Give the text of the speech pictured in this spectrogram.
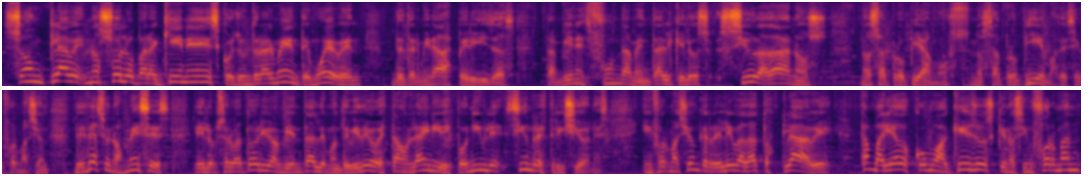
son clave no solo para quienes coyunturalmente mueven determinadas perillas, también es fundamental que los ciudadanos nos apropiamos, nos apropiemos de esa información. Desde hace unos meses, el Observatorio Ambiental de Montevideo está online y disponible sin restricciones. Información que releva datos clave, tan variados como aquellos que nos informan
